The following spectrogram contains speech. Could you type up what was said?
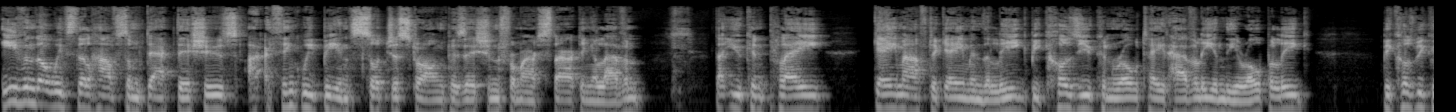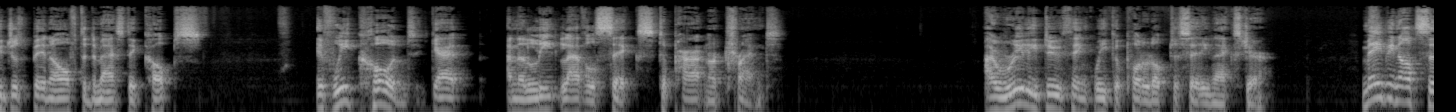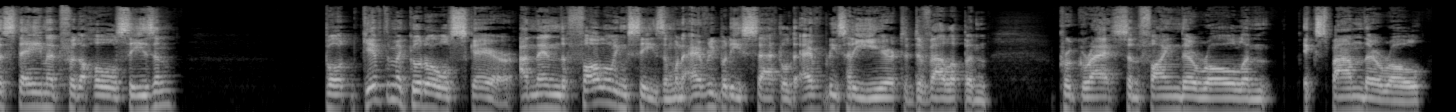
Even though we'd still have some depth issues, I, I think we'd be in such a strong position from our starting 11 that you can play game after game in the league because you can rotate heavily in the Europa League because we could just bin off the domestic cups, if we could get an elite level six to partner Trent, I really do think we could put it up to City next year. Maybe not sustain it for the whole season, but give them a good old scare. And then the following season, when everybody's settled, everybody's had a year to develop and progress and find their role and expand their role,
